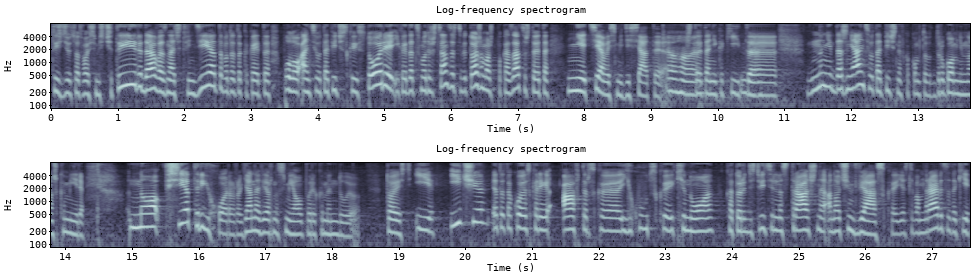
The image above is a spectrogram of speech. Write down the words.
1984, да, значит, Вендета, вот это какая-то полуантиутопическая история, и когда ты смотришь цензор, тебе тоже может показаться, что это не те 80-е, ага. что это они какие-то, да. ну, не, даже не антиутопичные в каком-то вот другом немножко мире. Но все три хоррора я, наверное, смело порекомендую. То есть и Ичи — это такое, скорее, авторское якутское кино, которое действительно страшное, оно очень вязкое. Если вам нравятся такие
